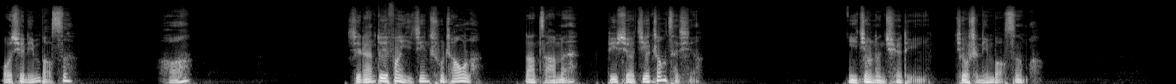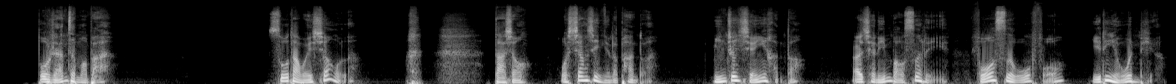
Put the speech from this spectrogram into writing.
我去灵宝寺，啊！既然对方已经出招了，那咱们必须要接招才行。你就能确定就是灵宝寺吗？不然怎么办？苏大为笑了，大兄，我相信你的判断，明真嫌疑很大，而且灵宝寺里佛寺无佛，一定有问题啊！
